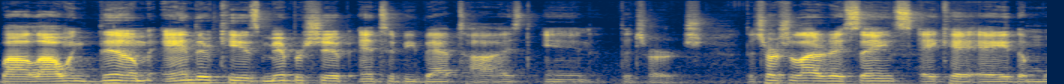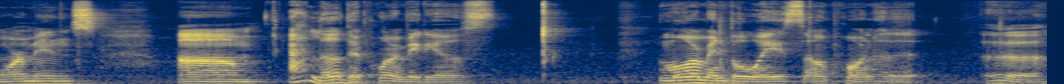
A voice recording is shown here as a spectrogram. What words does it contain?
by allowing them and their kids membership and to be baptized in the church. The Church of Latter day Saints, aka the Mormons, um, I love their porn videos. Mormon boys on Pornhub. ugh,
